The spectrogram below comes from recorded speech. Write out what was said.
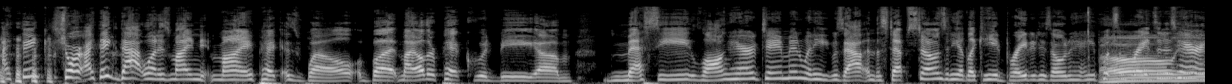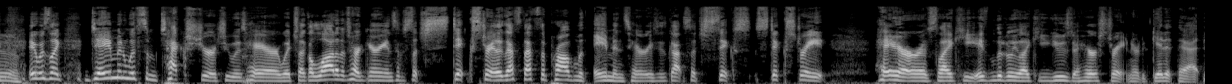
I think sure. I think that one is my my pick as well. But my other pick would be um messy long hair Daemon when he was out in the stepstones and he had like he had braided his own hair. He put some braids in his Oh, hair. yeah. It was like Daemon with some texture to his hair, which like a lot of the Targaryens have such stick straight. Like that's that's the problem with Aemon's hair. Is he's got such six stick straight hair. It's like he it's literally like he used a hair straightener to get it that.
